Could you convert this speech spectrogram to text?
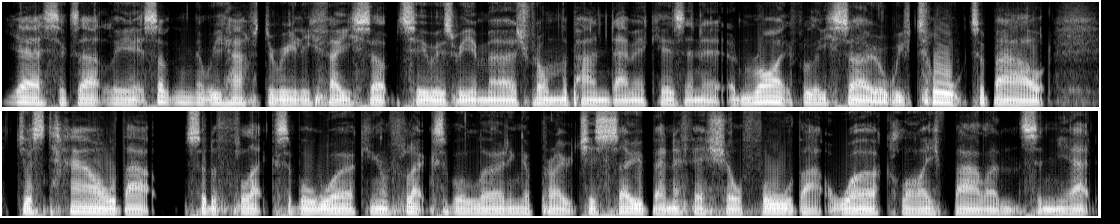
Yes, exactly. It's something that we have to really face up to as we emerge from the pandemic, isn't it? And rightfully so. We've talked about just how that sort of flexible working and flexible learning approach is so beneficial for that work life balance. And yet,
